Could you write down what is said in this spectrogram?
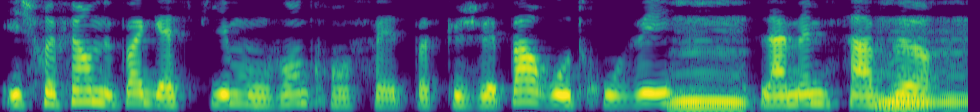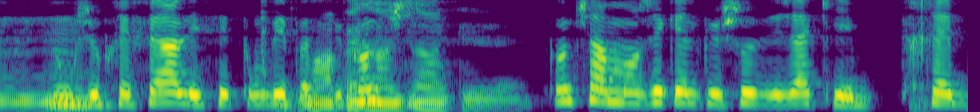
et je préfère ne pas gaspiller mon ventre en fait parce que je vais pas retrouver Hmm. la même saveur. Hmm, hmm. Donc je préfère laisser tomber Je parce que quand tu, que quand tu as mangé quelque chose déjà qui est très,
